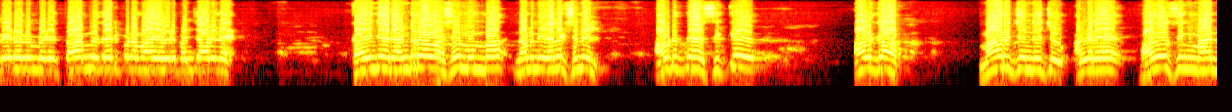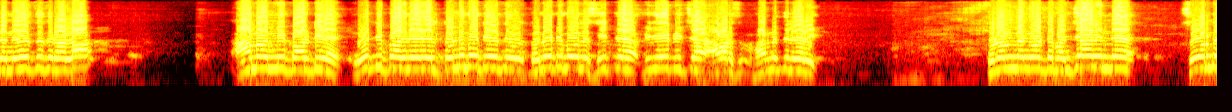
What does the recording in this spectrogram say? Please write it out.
പീഡനം വഴി താഴ്ന്നു തരിപ്പണമായ ഒരു പഞ്ചാബിനെ കഴിഞ്ഞ രണ്ടര വർഷം മുമ്പ് നടന്ന ഇലക്ഷനിൽ അവിടുത്തെ സിഖ് ആൾക്കാർ മാറി ചിന്തിച്ചു. അങ്ങനെ ഭഗത് സിംഗ് മാന്റെ നേതൃത്വത്തിലുള്ള ആം ആദ്മി പാർട്ടിയെ നൂറ്റി പതിനേഴിൽ തൊണ്ണൂറ്റി തൊണ്ണൂറ്റി മൂന്ന് സീറ്റ് വിജയിപ്പിച്ച് അവർ ഭരണത്തിലേറി. തുടർന്നങ്ങോട്ട് പഞ്ചാബിന്റെ സുവർണ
